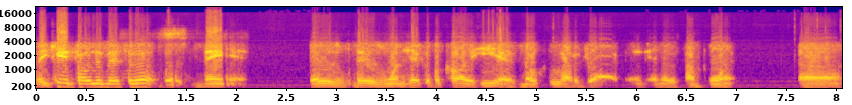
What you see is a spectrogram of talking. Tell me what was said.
they can't totally mess it up, but man, there was there was one heck of a car that he has no clue how to drive, and, and at some point, uh,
